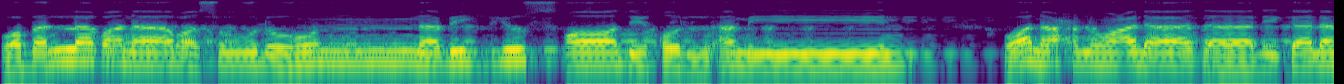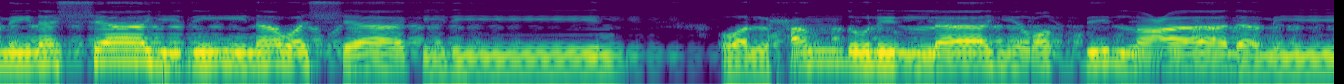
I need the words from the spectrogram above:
وبلغنا رسوله النبي الصادق الأمين. ونحن على ذلك لمن الشاهدين والشاكرين. والحمد لله رب العالمين.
